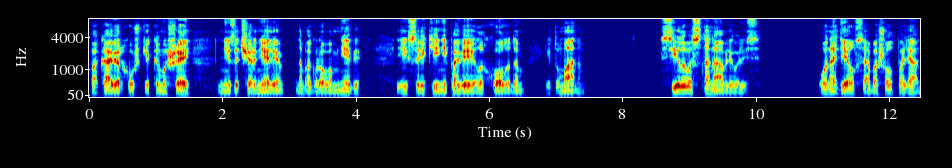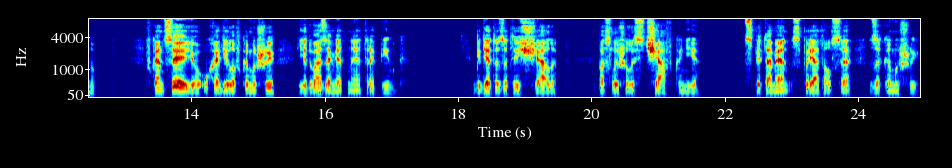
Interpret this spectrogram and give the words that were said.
пока верхушки камышей не зачернели на багровом небе, и с реки не повеяло холодом и туманом. Силы восстанавливались. Он оделся, обошел поляну. В конце ее уходила в камыши едва заметная тропинка. Где-то затрещало, послышалось чавканье. Спитамен спрятался за камыши.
